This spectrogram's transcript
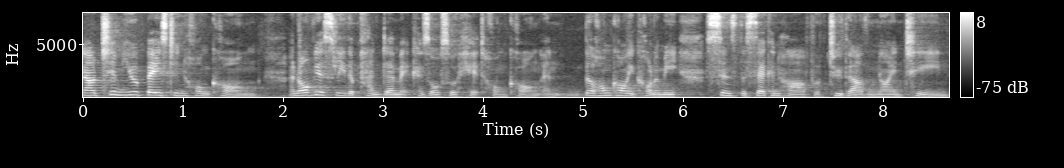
Now, Tim, you're based in Hong Kong, and obviously the pandemic has also hit Hong Kong, and the Hong Kong economy since the second half of 2019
